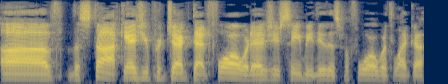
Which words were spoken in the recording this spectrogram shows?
of the stock as you project that forward. As you see me do this before with like a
